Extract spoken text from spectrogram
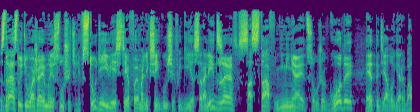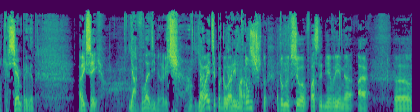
Здравствуйте, уважаемые слушатели. В студии Вести ФМ Алексей Гусев и Гия Саралидзе. Состав не меняется уже годы. Это «Диалоги о рыбалке». Всем привет. Алексей, я Владимирович, я, давайте поговорим я о том, что... А то мы все в последнее время о э,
